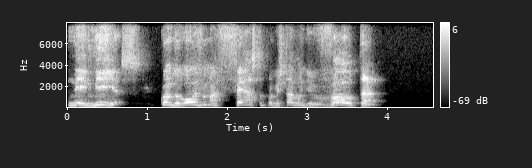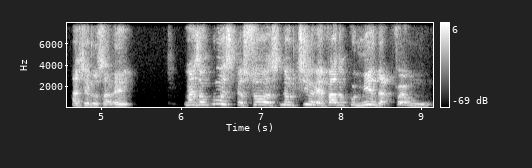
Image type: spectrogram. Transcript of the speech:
Neemias, quando houve uma festa, porque estavam de volta a Jerusalém. Mas algumas pessoas não tinham levado comida. Foi um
